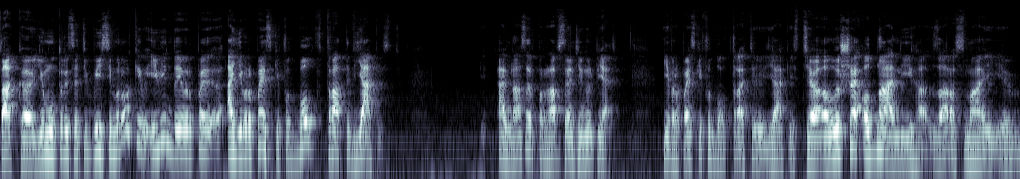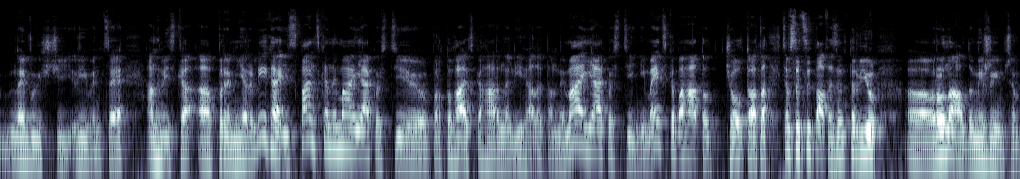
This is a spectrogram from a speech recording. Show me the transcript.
Так, йому 38 років, і він до європе... а європейський футбол втратив якість. Аль-Насер програв Сельті 05. Європейський футбол втратив якість. Лише одна ліга зараз має найвищий рівень. Це англійська прем'єр-ліга. Іспанська не має якості, португальська гарна ліга, але там немає якості. Німецька багато чого втратила. Це все цитата з інтерв'ю Роналдо, між іншим.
